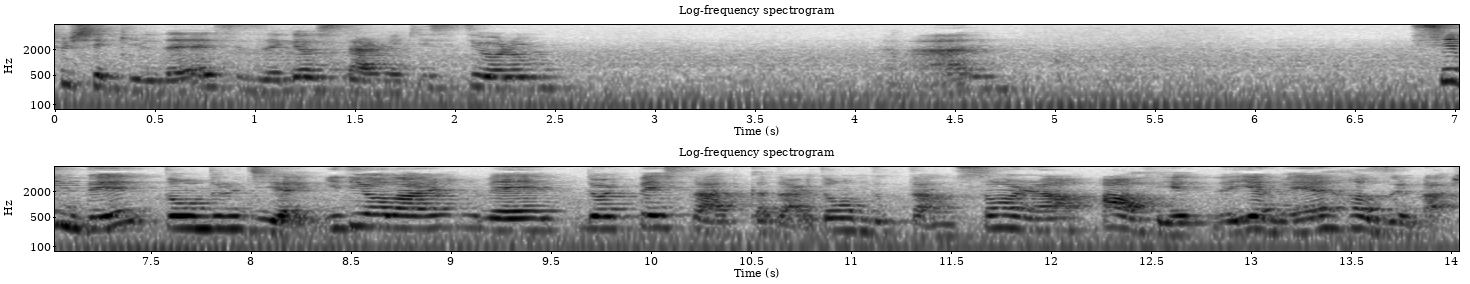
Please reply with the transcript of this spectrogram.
Şu şekilde size göstermek istiyorum. Hemen. Şimdi dondurucuya gidiyorlar ve 4-5 saat kadar donduktan sonra afiyetle yemeye hazırlar.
